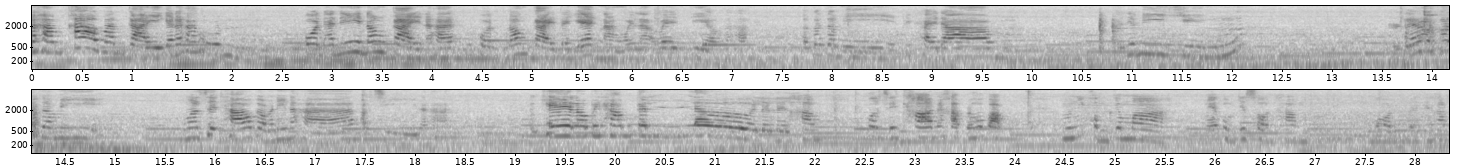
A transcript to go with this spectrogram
มาทำข้าวมันไก่กันนะคะ คุณคนอันนี้น่องไก่นะคะคนน่องไก่แต่แยกหนังไว้ล้วไว้เจียวนะคะ แล้วก็จะมีพริกไทยดำแล้วจะมีขิง แล้วก็จะมีมะเขือเท้ากับอันนี้นะคะผักชีนะคะ โอเคเราไปทำกันเลยเลยเลยทำหมดเช้เท้านะครับ แล้วก็แบบวันนี้ผมจะมา แม่ผมจะสอนทำหมดเลยนะครับ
